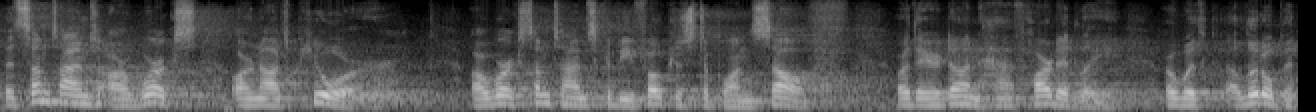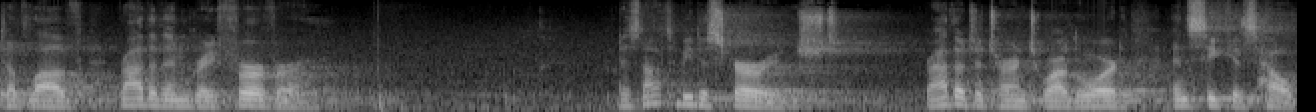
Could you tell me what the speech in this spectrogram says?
that sometimes our works are not pure. Our works sometimes can be focused upon self, or they are done half heartedly, or with a little bit of love rather than great fervor. It is not to be discouraged rather to turn to our Lord and seek his help.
